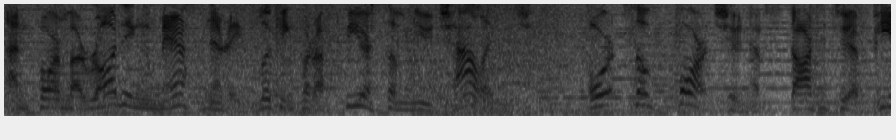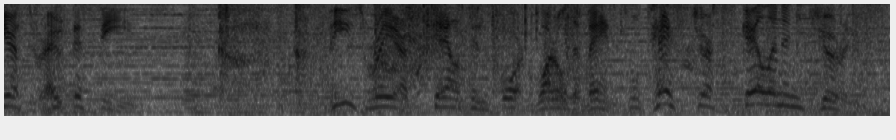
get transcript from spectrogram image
And for marauding mercenaries looking for a fearsome new challenge, Forts of Fortune have started to appear throughout the seas. These rare Skeleton Fort World events will test your skill and endurance.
